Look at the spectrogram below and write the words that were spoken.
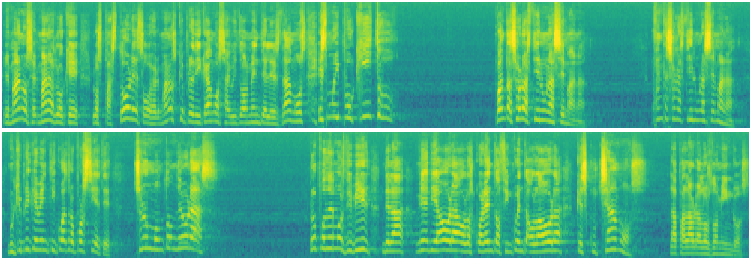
Hermanos, hermanas, lo que los pastores o los hermanos que predicamos habitualmente les damos es muy poquito. ¿Cuántas horas tiene una semana? ¿Cuántas horas tiene una semana? Multiplique 24 por 7. Son un montón de horas. No podemos vivir de la media hora o los 40 o 50 o la hora que escuchamos la palabra los domingos.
